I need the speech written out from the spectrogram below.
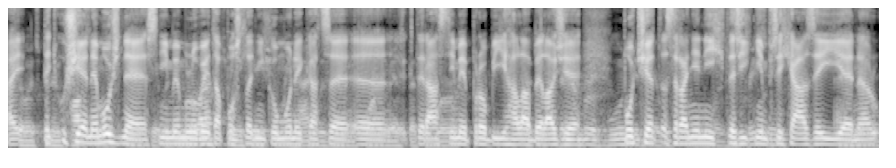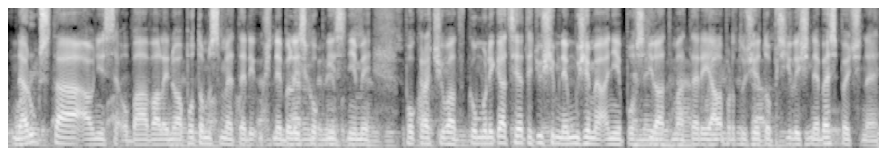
A teď už je nemožné s nimi mluvit a poslední komunikace, eh, která s nimi probíhala, byla, že počet zraněných, kteří k ním přicházejí, je narůstá a oni se obávali. No a potom jsme tedy už nebyli schopni s nimi pokračovat v komunikaci a teď už jim nemůžeme ani posílat materiál, protože je to příliš nebezpečné.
